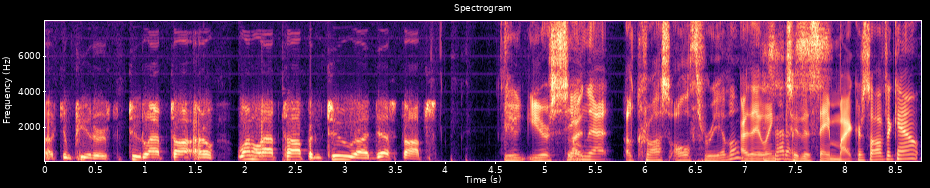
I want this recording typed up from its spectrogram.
uh, computers, two laptop, uh, one laptop and two uh, desktops. you, you're seeing that across all three of them. Are they linked to the same Microsoft account?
